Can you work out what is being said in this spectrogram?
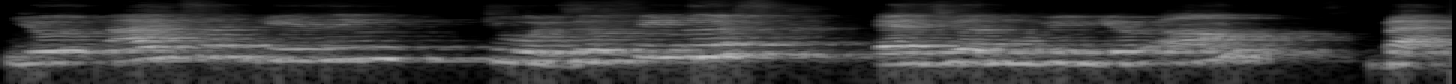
Your eyes are gazing towards your fingers as you are moving your arm back.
